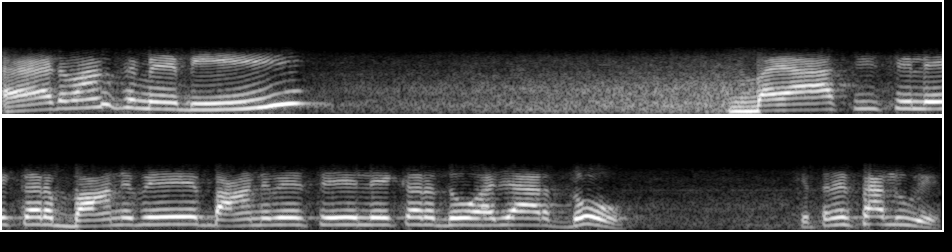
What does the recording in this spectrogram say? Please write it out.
एडवांस में भी बयासी से लेकर बानवे बानवे से लेकर 2002 कितने साल हुए?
